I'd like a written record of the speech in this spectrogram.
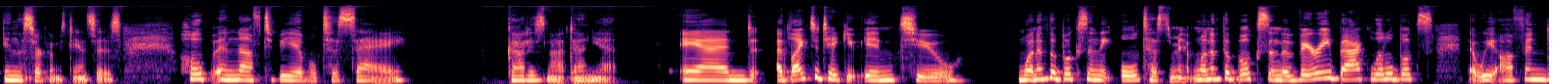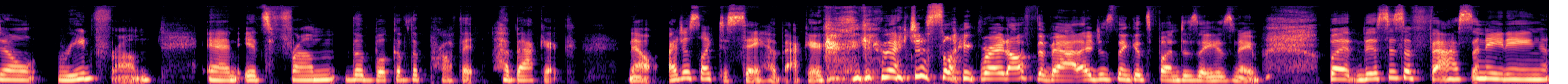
in the circumstances. Hope enough to be able to say, God is not done yet. And I'd like to take you into one of the books in the Old Testament, one of the books in the very back, little books that we often don't read from. And it's from the book of the prophet Habakkuk. Now, I just like to say Habakkuk. I just like right off the bat? I just think it's fun to say his name. But this is a fascinating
